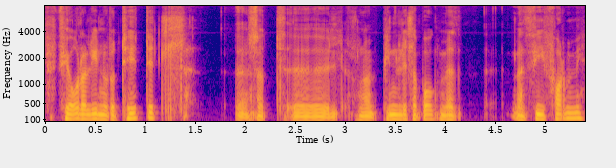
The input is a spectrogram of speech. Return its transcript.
fjóra línur og titill, uh, svona pínulilla bók með, með því formi.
